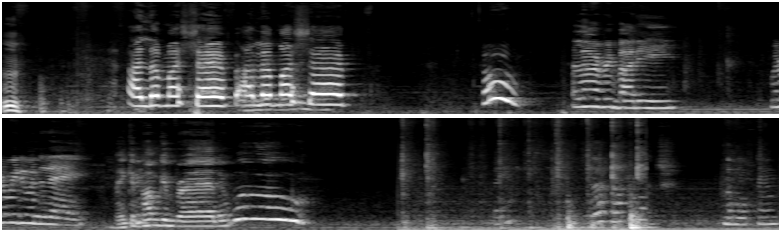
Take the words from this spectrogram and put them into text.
Mm. I love my chef. I love my chef. Oh. Hello, everybody. What are we doing today? Making pumpkin bread. Woo! The whole thing.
